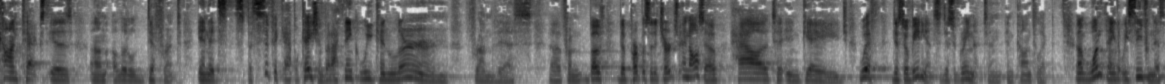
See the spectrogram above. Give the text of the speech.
context is um, a little different in its specific application, but I think we can learn from this, uh, from both the purpose of the church and also how to engage with disobedience, disagreement, and, and conflict. Uh, one thing that we see from this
